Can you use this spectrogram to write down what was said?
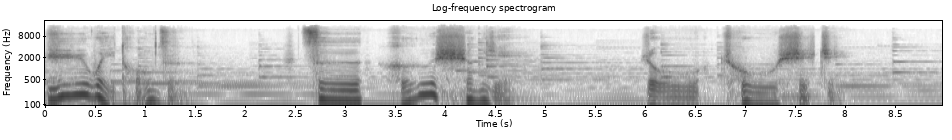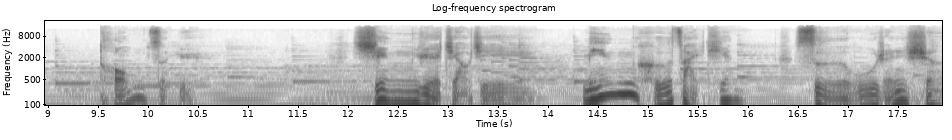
余谓童子：“此何声也？”如出世之。孔子曰：“星月皎洁，明和在天，似无人声，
